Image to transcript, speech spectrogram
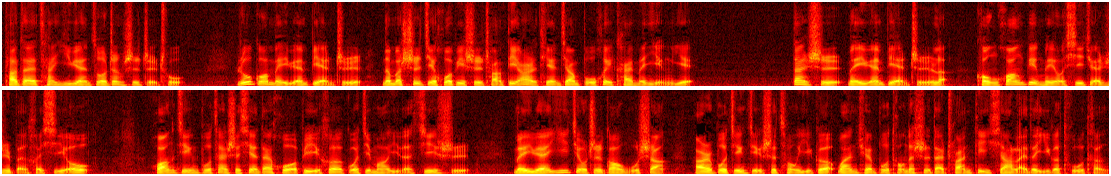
他在参议院作证时指出，如果美元贬值，那么世界货币市场第二天将不会开门营业。但是美元贬值了，恐慌并没有席卷日本和西欧，黄金不再是现代货币和国际贸易的基石，美元依旧至高无上，而不仅仅是从一个完全不同的时代传递下来的一个图腾。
